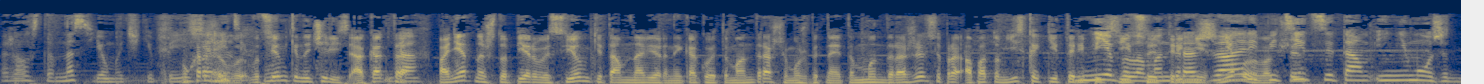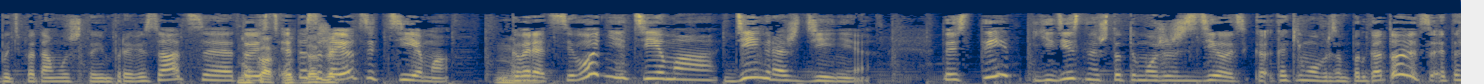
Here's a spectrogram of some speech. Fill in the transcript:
пожалуйста, на съемочки приезжайте. Ну хорошо, вот, вот съемки начались, а как-то да. понятно, что первые съемки, там, наверное, какой-то мандраж, и, может быть, на этом мандраже все, а потом есть какие-то репетиции? Не было мандража, трени... не было репетиции вообще? там и не может быть, потому что импровизация. Ну, То есть это даже... задается тема. Ну. Говорят, сегодня тема день рождения. То есть ты, единственное, что ты можешь сделать, каким образом подготовиться, это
